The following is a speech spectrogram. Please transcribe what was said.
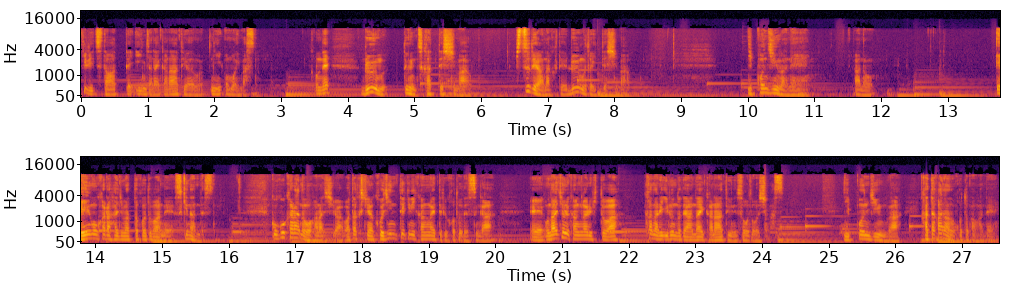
っきり伝わっていいんじゃないかなというふうに思います。このねルームというふうに使ってしまう。室ではなくてルームと言ってしまう。日本人はねあの英語から始まった言葉はね好きなんです。ここからのお話は私が個人的に考えていることですが、えー、同じように考える人はかなりいるのではないかなというふうに想像します。日本人はカタカナの言葉がね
